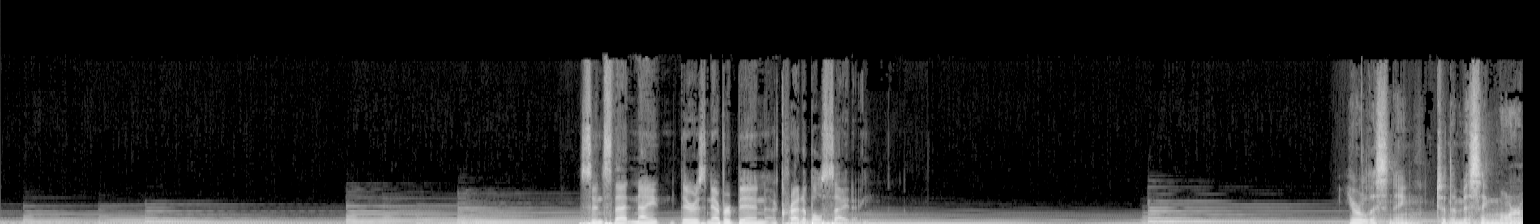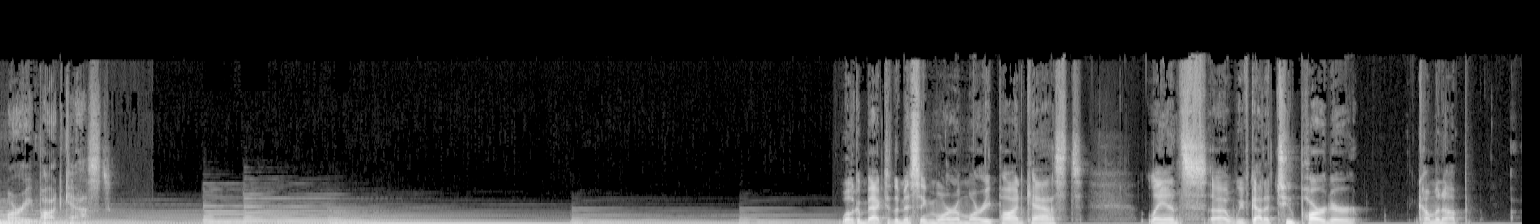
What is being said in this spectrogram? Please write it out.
Since that night, there has never been a credible sighting. You're listening to the Missing Maura podcast. Welcome back to the Missing Maura Murray podcast. Lance, uh, we've got a two parter coming up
